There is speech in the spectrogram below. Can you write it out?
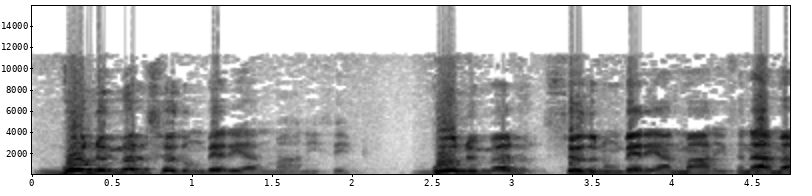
Gönümel sözüň berýän manysy. Gönümel sözüniň berýän manysy näme?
